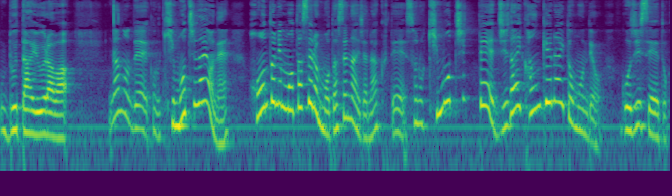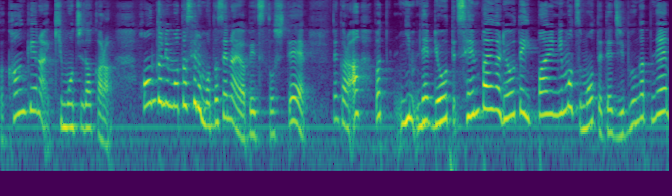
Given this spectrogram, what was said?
舞台裏は。なので、この気持ちだよね。本当に持たせる持たせないじゃなくて、その気持ちって時代関係ないと思うんだよ。ご時世とか関係ない気持ちだから。本当に持たせる持たせないは別として、だから、あ、わにね、両手、先輩が両手いっぱいに荷物持ってて、自分がね、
